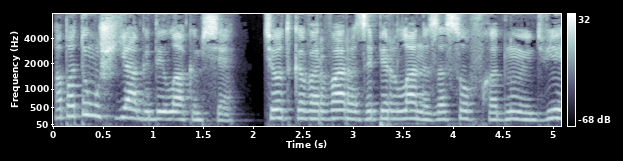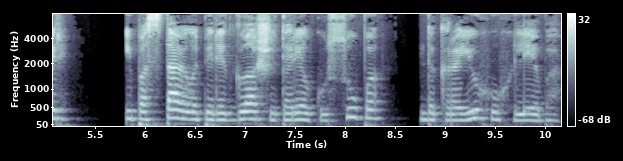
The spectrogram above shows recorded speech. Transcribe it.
а потом уж ягодой лакомся. Тетка Варвара заперла на засов входную дверь и поставила перед Глашей тарелку супа да краюху хлеба.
